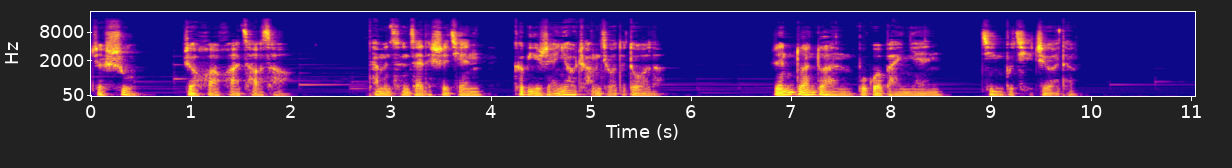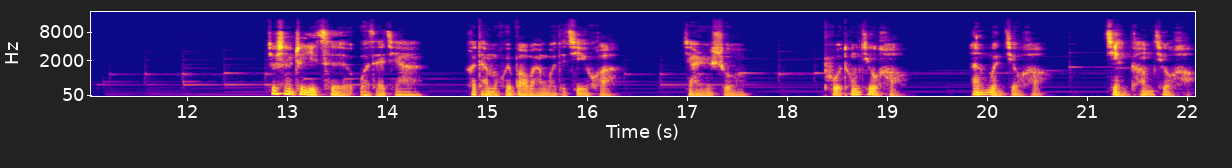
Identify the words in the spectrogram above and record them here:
这树，这花花草草，它们存在的时间可比人要长久的多了。人短短不过百年，经不起折腾。”就像这一次，我在家和他们汇报完我的计划，家人说：“普通就好，安稳就好，健康就好。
